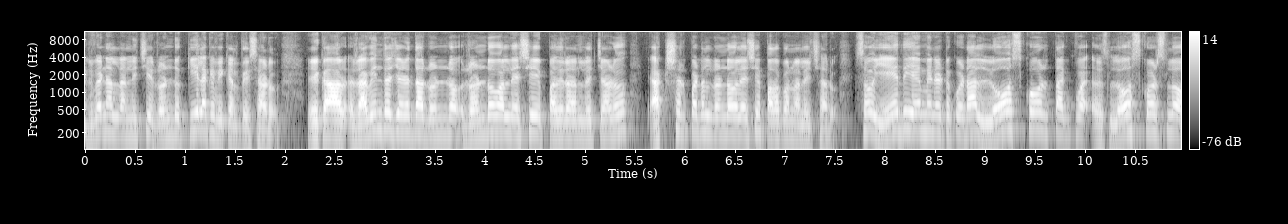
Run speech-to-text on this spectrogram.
ఇరవై నాలుగు రన్లు ఇచ్చి రెండు కీలక వికెట్లు తీశాడు. ఇక రవీంద్ర జడేజా రెండో రెండో వాళ్ళు వేసి పది రన్లు ఇచ్చాడు. అక్షర్ పటేల్ రెండో వాళ్ళు వేసి పదకొండు రన్లు ఇచ్చారు. సో ఏది ఏమైనట్టు కూడా లో స్కోర్ తక్కువ లో స్కోర్స్లో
